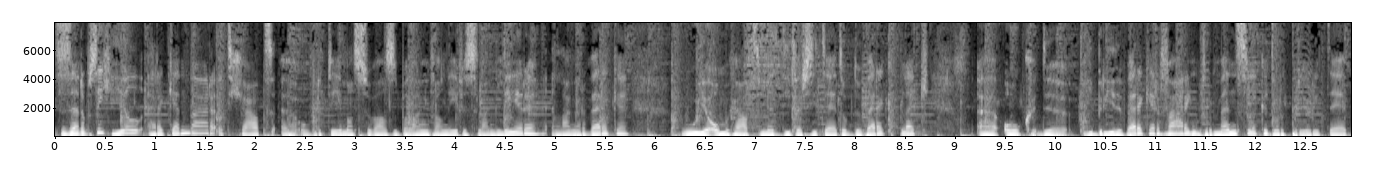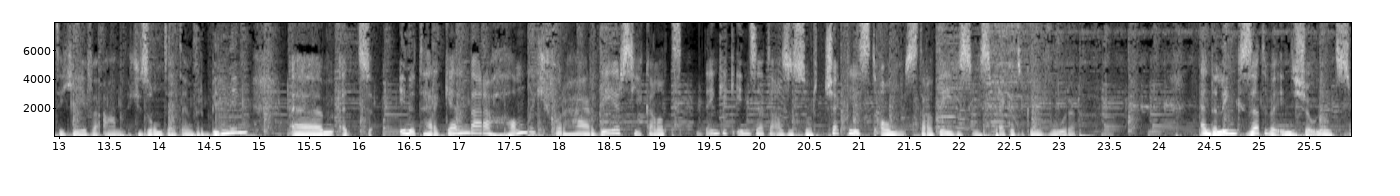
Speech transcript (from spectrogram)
ze zijn op zich heel herkenbaar. Het gaat uh, over thema's zoals het belang van levenslang leren en langer werken, hoe je omgaat met diversiteit op de werkplek, uh, ook de hybride werkervaring vermenselijken door prioriteit te geven aan gezondheid en verbinding. Um, het, in het herkenbare handig voor HRD'ers. Je kan het denk ik inzetten als een soort checklist om strategische gesprekken te kunnen voeren. En de link zetten we in de show notes.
